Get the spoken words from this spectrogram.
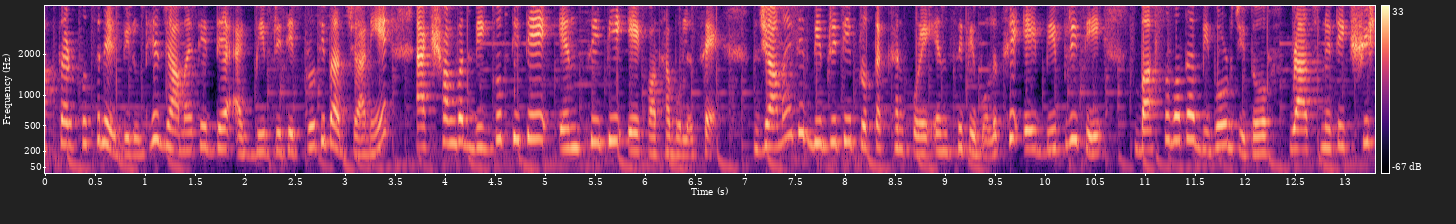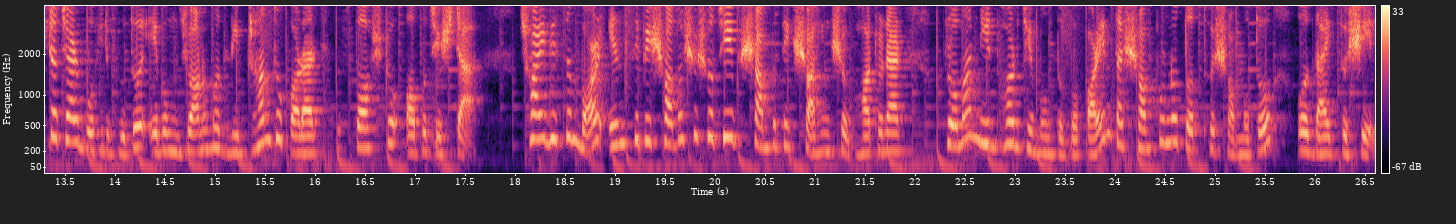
আক্তার হোসেনের বিরুদ্ধে জামায়াতের দেয়া এক বিবৃতির প্রতিবাদ জানিয়ে এক সংবাদ বিজ্ঞপ্তিতে এনসিপি এ কথা বলেছে। জামায়াতের বিবৃতি প্রত্যাখ্যান করে এনসিপি বলেছে, এই বিবৃতি বাস্তবতা বিবর্জিত, রাজনৈতিক শিষ্টাচার বহির্ভূত এবং জনমত বিভ্রান্ত করার স্পষ্ট অপচেষ্টা। ছয় ডিসেম্বর এনসিপির সদস্য সচিব সাম্প্রতিক সহিংস ঘটনার প্রমাণ নির্ভর যে মন্তব্য করেন তা সম্পূর্ণ তথ্যসম্মত ও দায়িত্বশীল।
